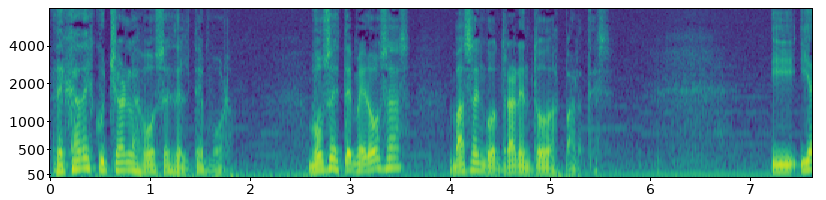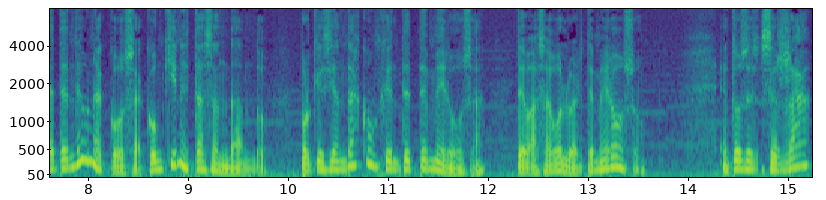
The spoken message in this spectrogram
deja de escuchar las voces del temor. Voces temerosas vas a encontrar en todas partes. Y, y una cosa, ¿con quién estás andando? Porque si andas con gente temerosa, te vas a volver temeroso. Entonces, cerrá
